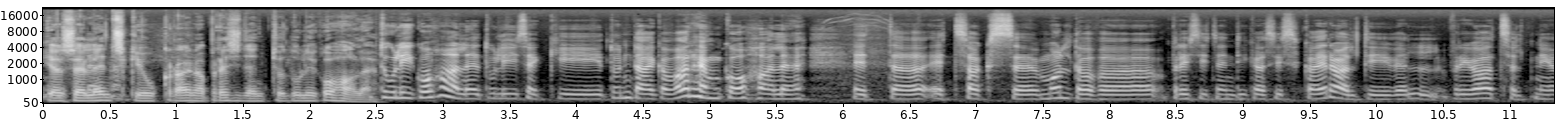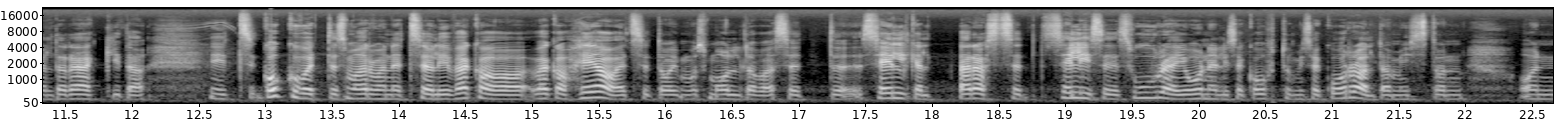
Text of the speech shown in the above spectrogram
ja Zelenski, Ukraina president ju tuli kohale. tuli kohale, tuli isegi tund aega varem kohale, et, et saaks Moldova presidendiga siis ka eraldi veel privaatselt nii-öelda rääkida. Nii et kokkuvõttes ma arvan, et see oli väga, väga hea, et see toimus Moldovas, et selgelt pärast sellise suurejoonelise kohtumise korraldamist on, on,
